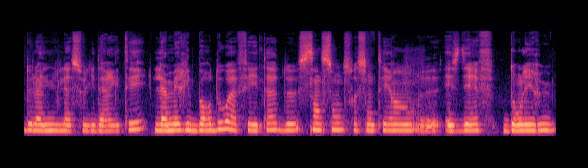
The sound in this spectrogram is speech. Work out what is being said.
de la nuit de la solidarité, la mairie de Bordeaux a fait état de 561 euh, SDF dans les rues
